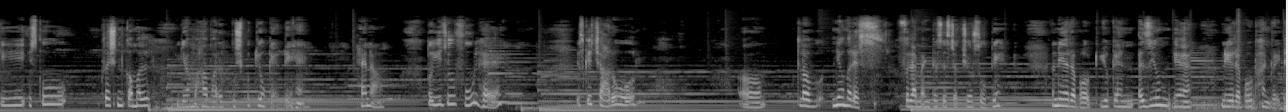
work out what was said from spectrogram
कि इसको कृष्ण कमल या महाभारत पुष्प क्यों कहते हैं? है ना? तो ये जो फूल है, इसके चारों ओर मतलब न्यूमरस फिलामेंटस स्ट्रक्चर्स होते हैं। Near about you can assume near about hundred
